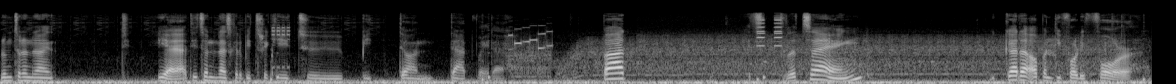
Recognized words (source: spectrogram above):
room 29. Yeah, the 29 is gonna be tricky to be done that way there. But, it's a thing. We gotta open D44.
